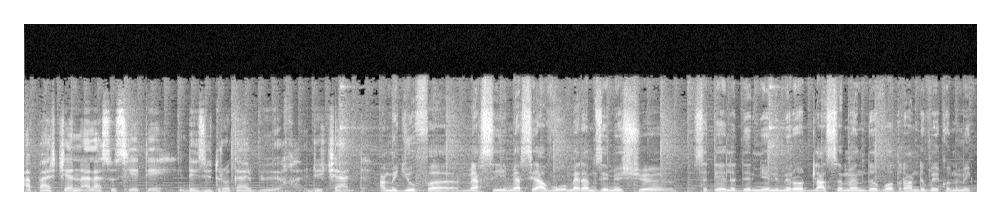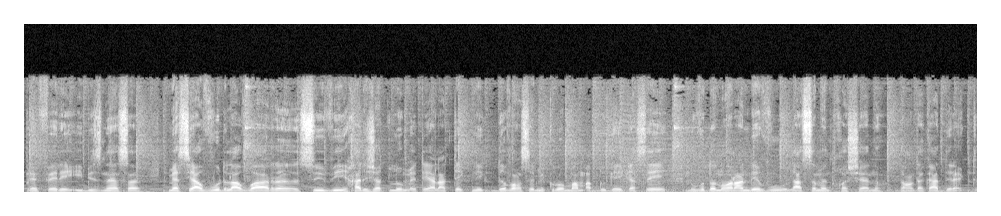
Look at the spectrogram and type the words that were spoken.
appartiennent à la société des hydrocarbures du Tchad. Merci. Merci à vous, mesdames et messieurs. C'était le dernier numéro de la semaine de votre rendez-vous économique préféré e-business. Merci à vous de l'avoir euh, suivi. Khadijat Loum était à la technique devant ce micro, Mam Abdou Gassé. Nous vous donnons rendez-vous la semaine prochaine dans Dakar Direct.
